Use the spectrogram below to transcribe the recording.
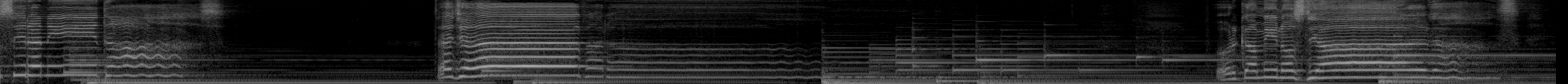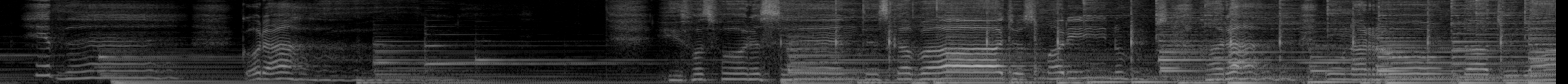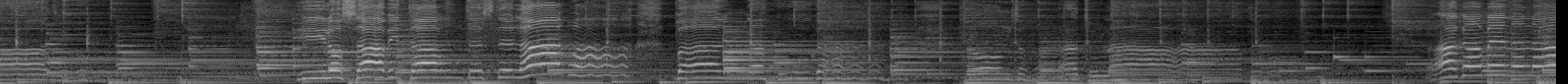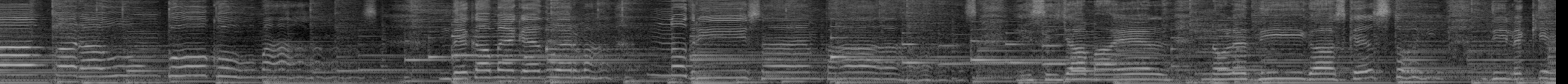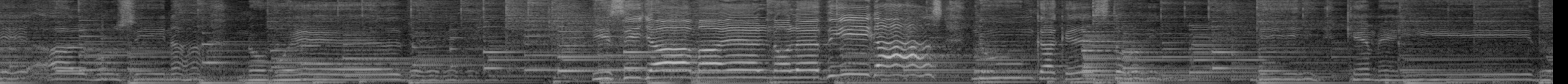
Sirenitas te llevarán por caminos de algas y de coral. Y fosforescentes caballos marinos harán Y los habitantes del agua van a jugar pronto a tu lado. Hágame la lámpara un poco más. Déjame que duerma nodriza en paz. Y si llama a él, no le digas que estoy. Dile que Alfonsina no vuelve. Y si llama a él, no le digas nunca que estoy, di que me he ido.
